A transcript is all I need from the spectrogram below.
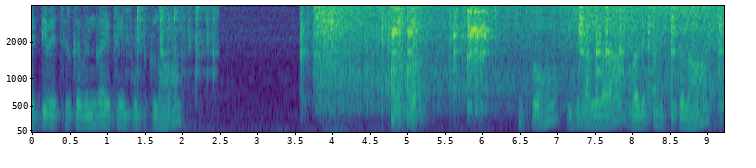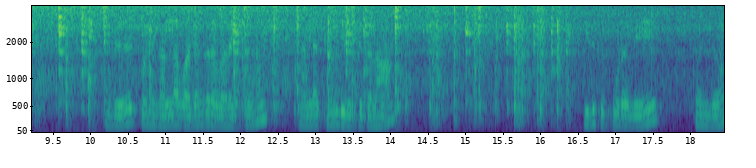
வெட்டி வச்சுருக்க வெங்காயத்தையும் போட்டுக்கலாம். இப்போ இது நல்லா வதக்கி விட்டுக்கலாம். இது கொஞ்சம் நல்லா வதங்குற வரைக்கும் நல்லா கிண்டி விட்டுக்கலாம். இதுக்கு கூடவே கொஞ்சம்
